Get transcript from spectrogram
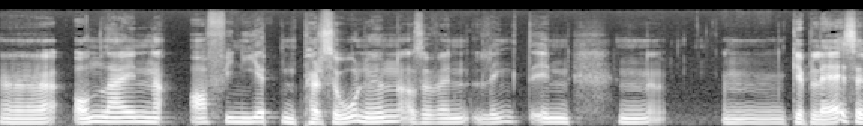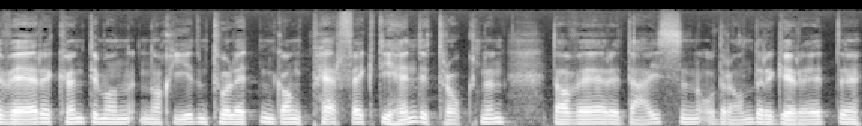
äh, online affinierten Personen. Also wenn LinkedIn ein Gebläse wäre, könnte man nach jedem Toilettengang perfekt die Hände trocknen. Da wäre Dyson oder andere Geräte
